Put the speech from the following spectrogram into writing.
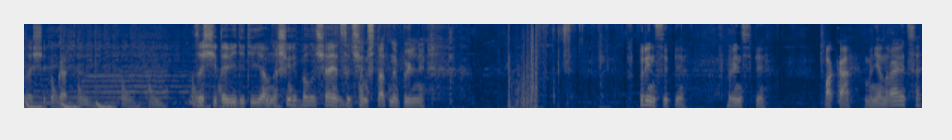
защиту картера. Защита, видите, явно шире получается, чем штатный пыльник. В принципе, в принципе, пока мне нравится.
